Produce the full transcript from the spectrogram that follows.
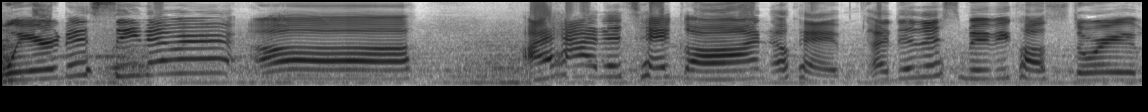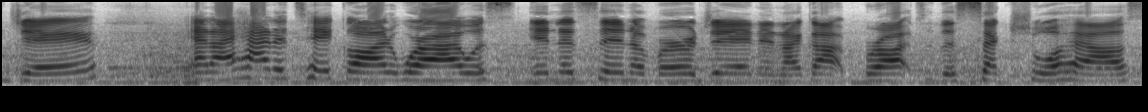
Weirdest scene ever? Uh, I had to take on. Okay, I did this movie called Story of J and I had to take on where I was innocent, a virgin, and I got brought to the sexual house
